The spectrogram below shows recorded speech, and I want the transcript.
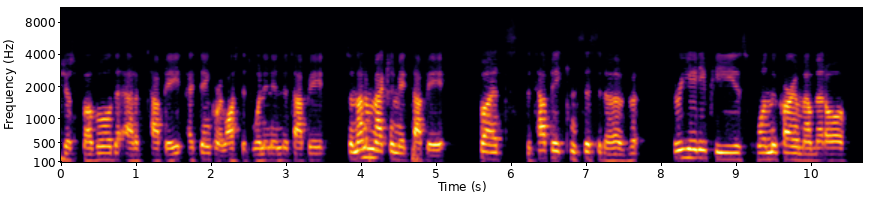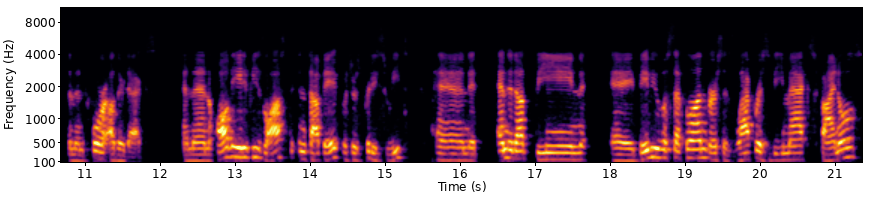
just bubbled out of top eight, I think, or lost its winning into top eight. So none of them actually made top eight. But the top eight consisted of three ADPs, one Lucario Melmetal, and then four other decks. And then all the ADPs lost in top eight, which was pretty sweet. And it ended up being a Baby Blacephalon versus Lapras VMAX finals.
